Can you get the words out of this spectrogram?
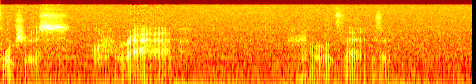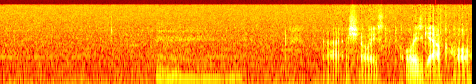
fortress. Crap. What was that? Is it? Hmm. Uh, I should always always get alcohol.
